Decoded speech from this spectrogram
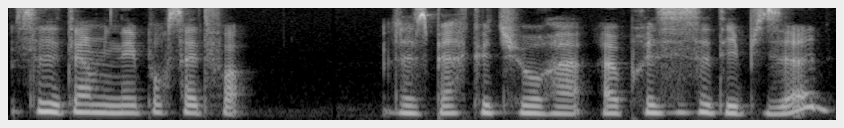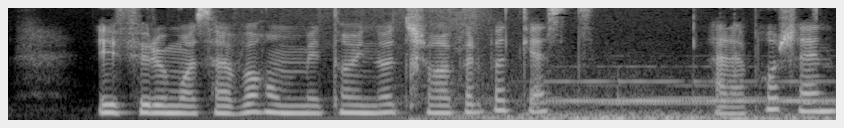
C'est terminé pour cette fois. J'espère que tu auras apprécié cet épisode et fais-le moi savoir en me mettant une note sur Apple Podcast. À la prochaine!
